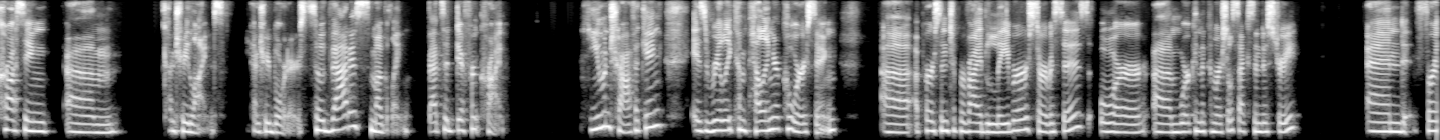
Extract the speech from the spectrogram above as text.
crossing um, country lines, country borders. So that is smuggling. That's a different crime. Human trafficking is really compelling or coercing uh, a person to provide labor services or um, work in the commercial sex industry and for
